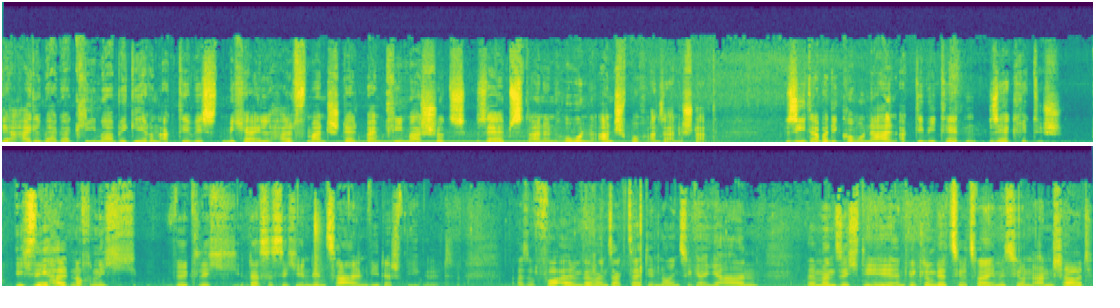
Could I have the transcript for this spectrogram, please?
Der Heidelberger Klimabegehrenaktivist Michael Halfmann stellt beim Klimaschutz selbst einen hohen Anspruch an seine Stadt, sieht aber die kommunalen Aktivitäten sehr kritisch. Ich sehe halt noch nicht wirklich, dass es sich in den Zahlen widerspiegelt. Also vor allem, wenn man sagt, seit den 90er Jahren, wenn man sich die Entwicklung der CO2-Emissionen anschaut,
